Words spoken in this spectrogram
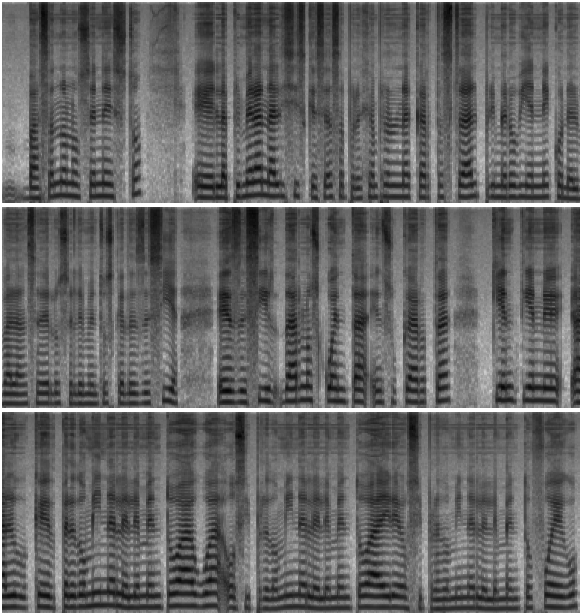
basándonos en esto, eh, la primera análisis que se hace, por ejemplo, en una carta astral, primero viene con el balance de los elementos que les decía. Es decir, darnos cuenta en su carta quién tiene algo que predomina el elemento agua o si predomina el elemento aire o si predomina el elemento fuego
